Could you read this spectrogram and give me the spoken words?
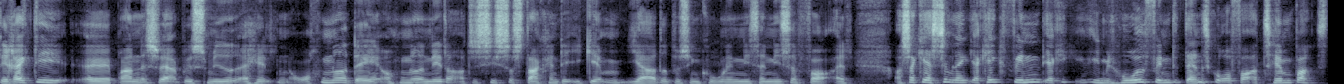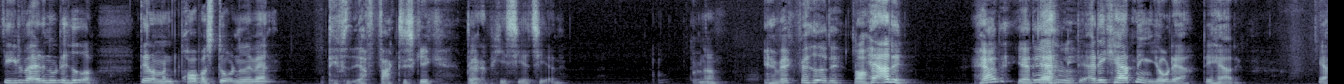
Det rigtige øh, brændende svær blev smidet af helten over 100 dage og 100 nætter, og til sidst så stak han det igennem hjertet på sin kone Nissa Nissa for at... Og så kan jeg simpelthen jeg kan ikke finde, jeg kan ikke i mit hoved finde det danske ord for at temper stil. Hvad er det nu, det hedder? Det er, når man propper stål ned i vand. Det ved jeg faktisk ikke. Det er da pisseirriterende. Nå. Jeg ved ikke, hvad hedder det? Nå, Hærde. hærde? Ja, det er Ja, det er det ikke hærdning? Jo, det er. Det er hærde. Ja.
